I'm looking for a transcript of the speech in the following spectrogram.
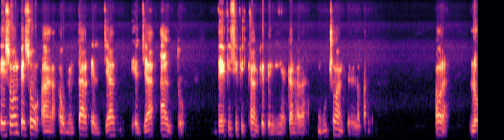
Eso empezó a aumentar el ya, el ya alto déficit fiscal que tenía Canadá mucho antes de la pandemia. Ahora, los,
